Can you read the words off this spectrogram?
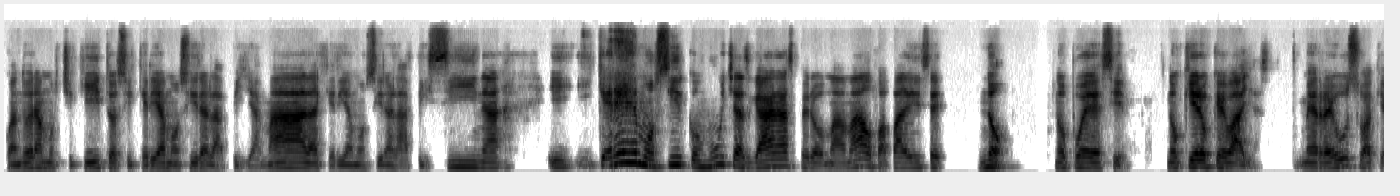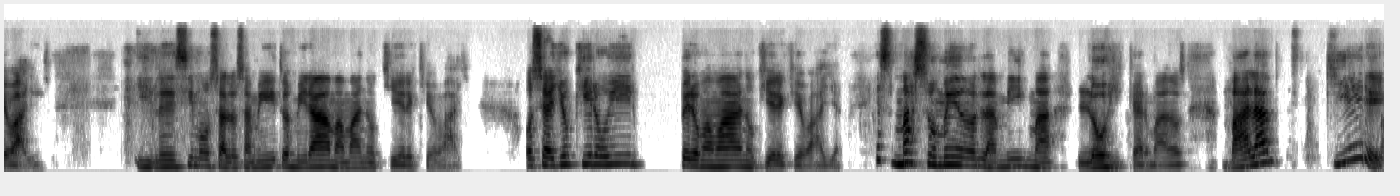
cuando éramos chiquitos y queríamos ir a la pijamada, queríamos ir a la piscina y, queremos ir con muchas ganas, pero mamá o papá dice, no, no puedes ir, no quiero que vayas, me rehuso a que vayas. Y le decimos a los amiguitos, mira, mamá no quiere que vaya. O sea, yo quiero ir, pero mamá no quiere que vaya. Es más o menos la misma lógica, hermanos. Balaam quiere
